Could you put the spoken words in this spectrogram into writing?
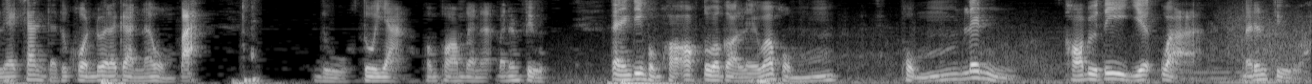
เรีแอคชั่นกับทุกคนด้วยแล้วกันนะผมไปะดูตัวอย่างพร้อมๆกันนะ Battlefield แต่จริงๆผมขอออกตัวก่อนเลยว่าผมผมเล่น Call of Duty เยอะกว่า Battlefield ว่ะ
